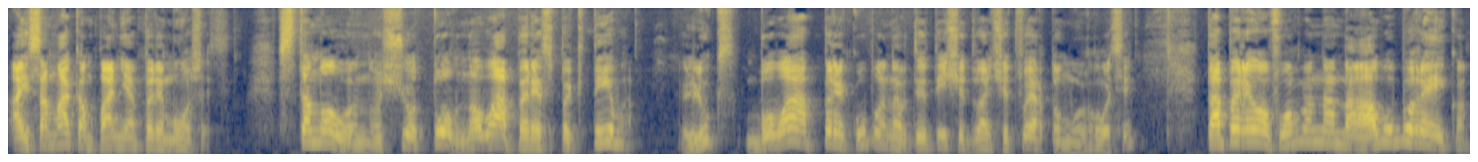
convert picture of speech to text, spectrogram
а й сама компанія переможець. Встановлено, що ТОВ нова перспектива люкс була перекуплена в 2024 році та переоформлена на Аву Борейко,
